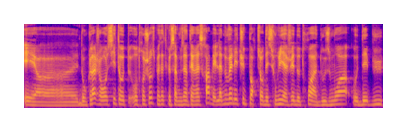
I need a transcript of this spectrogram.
Et euh, donc là, je recite autre chose, peut-être que ça vous intéressera, mais la nouvelle étude porte sur des souris âgées de 3 à 12 mois au début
